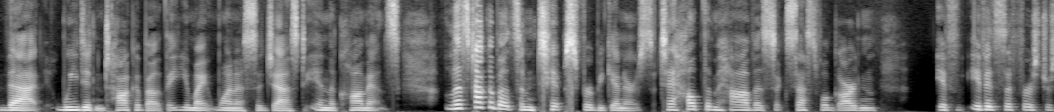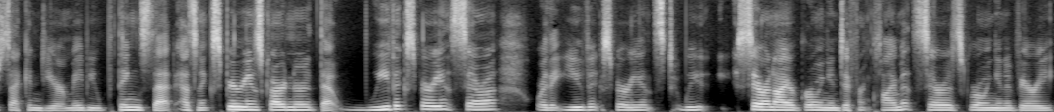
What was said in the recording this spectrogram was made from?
that we didn't talk about that you might want to suggest in the comments. Let's talk about some tips for beginners to help them have a successful garden if if it's the first or second year maybe things that as an experienced gardener that we've experienced sarah or that you've experienced we sarah and i are growing in different climates. Sarah's growing in a very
